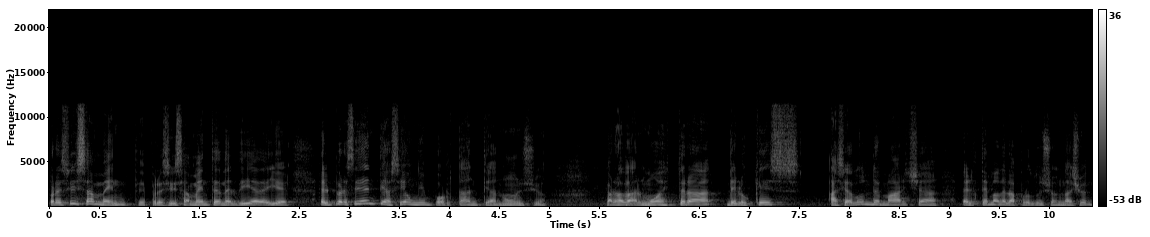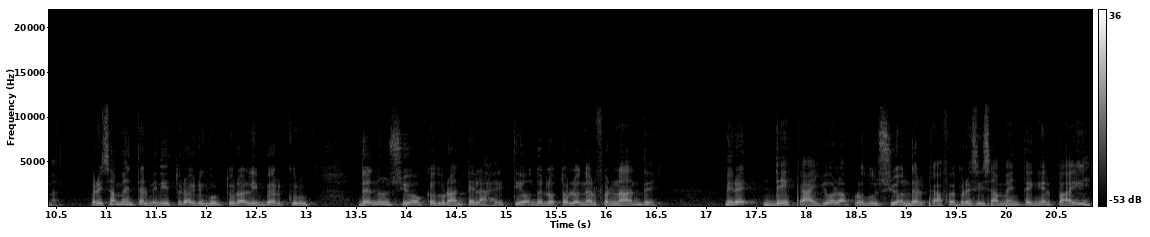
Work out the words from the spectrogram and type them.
Precisamente, precisamente en el día de ayer, el presidente hacía un importante anuncio para dar muestra de lo que es hacia dónde marcha el tema de la producción nacional. Precisamente el ministro de Agricultura, Limber Cruz, denunció que durante la gestión del doctor Leonel Fernández, mire, decayó la producción del café precisamente en el país.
